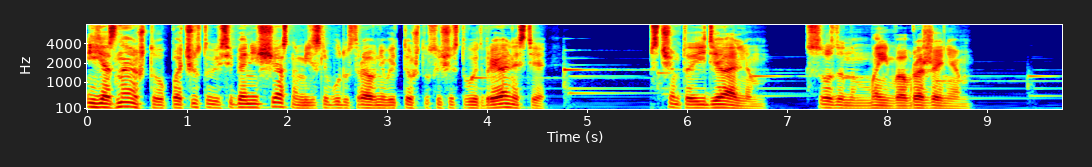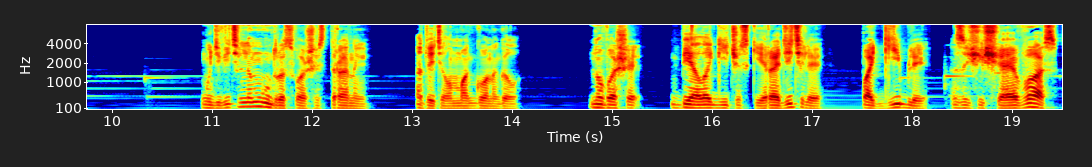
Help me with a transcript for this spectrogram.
И я знаю, что почувствую себя несчастным, если буду сравнивать то, что существует в реальности, с чем-то идеальным, созданным моим воображением». «Удивительно мудро с вашей стороны», – ответил МакГонагал. «Но ваши биологические родители погибли, защищая вас»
